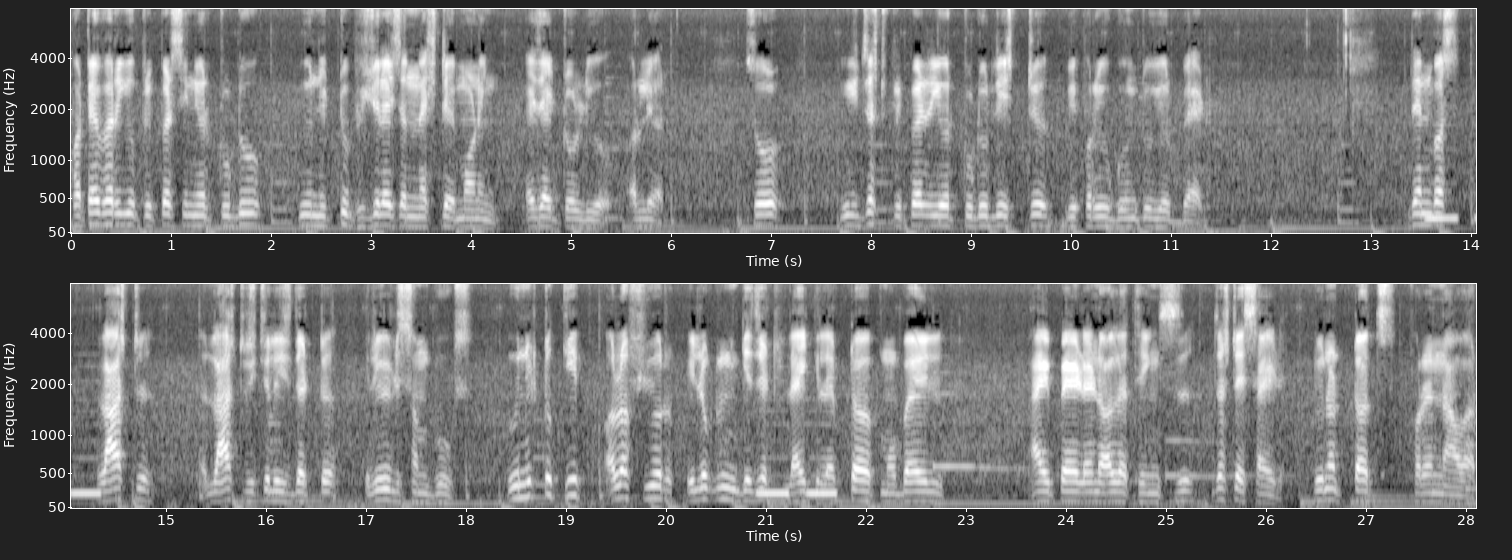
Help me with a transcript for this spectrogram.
Whatever you prepare in your to do, you need to visualize on next day morning, as I told you earlier. So you just prepare your to do list before you go into your bed. Then, bus last last ritual is that read some books. You need to keep all of your electronic gadget like laptop, mobile, iPad and all the things just aside. Do not touch for an hour.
